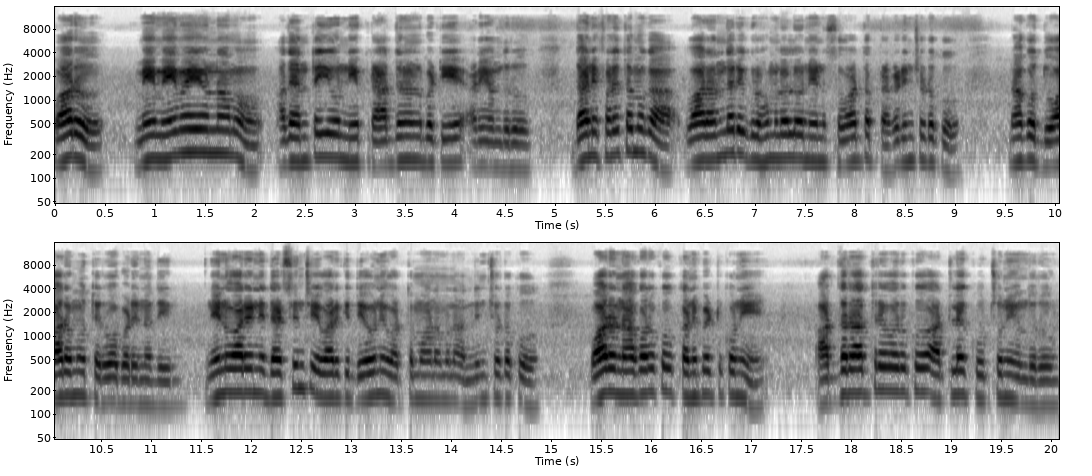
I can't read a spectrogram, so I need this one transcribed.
వారు మేమేమై ఉన్నామో అదంతయు నీ ప్రార్థనలు బట్టి అని అందరు. దాని ఫలితముగా వారందరి గృహములలో నేను సువార్త ప్రకటించుటకు నాకు ద్వారము తెరవబడినది. నేను వారిని దర్శించి వారికి దేవుని వర్తమానమును అందించుటకు వారు నా కొరకు కనిపెట్టుకొని అర్ధరాత్రి వరకు అట్లే కూర్చొని ఉందరు.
